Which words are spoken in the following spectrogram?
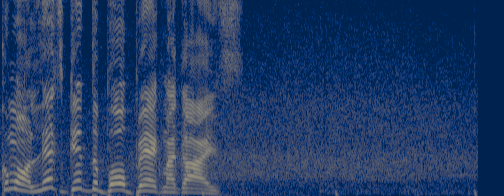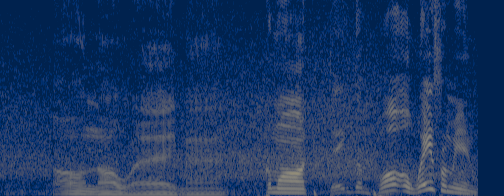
Come on, let's get the ball back, my guys. Oh, no way, man. Come on, take the ball away from him.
